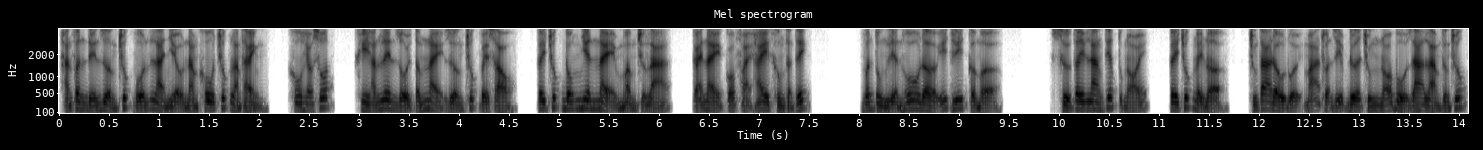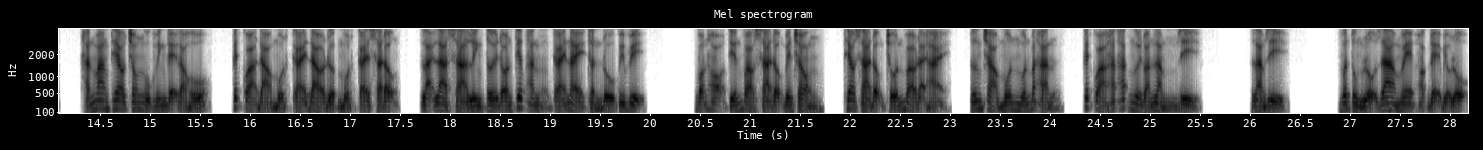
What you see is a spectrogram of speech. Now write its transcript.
hắn phân đến giường trúc vốn là nhiều năm khô trúc làm thành, khô héo suốt, khi hắn lên rồi tấm này giường trúc về sau, cây trúc đông nhiên nảy mầm trường lá, cái này có phải hay không thần tích? Vân tùng liền hô đờ ít ít cờ mờ. Sử tây lang tiếp tục nói, cây trúc nảy nở chúng ta đầu đuổi mã thuận dịp đưa chúng nó bổ ra làm thương trúc, hắn mang theo trong ngục huynh đệ đào hố, kết quả đào một cái, đào được một cái xà động, lại là xà linh tới đón tiếp hắn, cái này thần đồ quý vị. Bọn họ tiến vào xà động bên trong, theo xà động trốn vào đại hải, ương trảo môn muốn bắt hắn, kết quả hắc hắc ngươi đoán làm gì? Làm gì? Vân tùng lộ ra mê hoặc đệ biểu lộ.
